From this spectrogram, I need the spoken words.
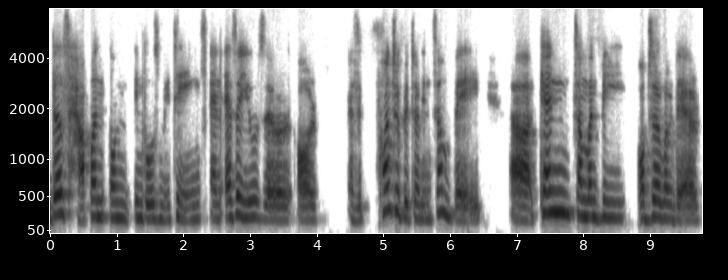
does happen on in those meetings, and as a user or as a contributor in some way, uh, can someone be observer there,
